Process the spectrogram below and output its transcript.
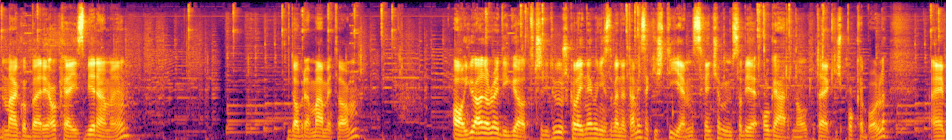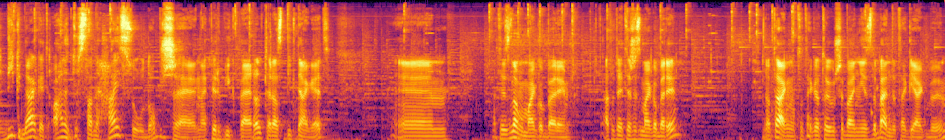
Magoberry, okej, zbieramy. Dobra, mamy to. O, you already got, czyli tu już kolejnego nie zdobędę. Tam jest jakiś TM, z chęcią bym sobie ogarnął. Tutaj jakiś Pokeball. E, Big Nugget, ale dostanę hajsu, dobrze. Najpierw Big Pearl, teraz Big Nugget. Em, a to jest znowu Magoberry. A tutaj też jest Magoberry? No tak, no to tego to już chyba nie zdobędę tak jakby.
